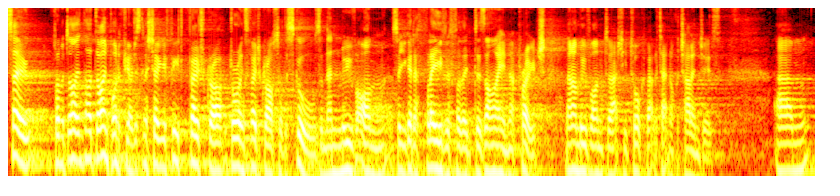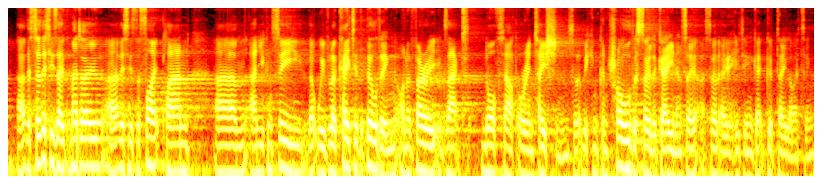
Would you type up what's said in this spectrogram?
So, from a design point of view, I'm just going to show you a few photograph, drawings photographs of the schools and then move on so you get a flavour for the design approach. Then I'll move on to actually talk about the technical challenges. Um, uh, so this is Oak Meadow, uh, this is the site plan, um, and you can see that we've located the building on a very exact north-south orientation so that we can control the solar gain and so, solar heating and get good daylighting.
